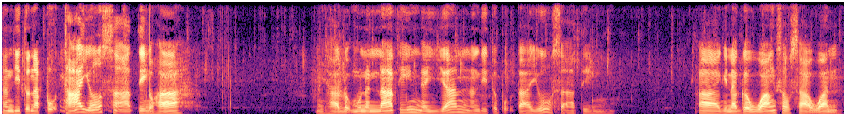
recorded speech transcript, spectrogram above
Nandito na po tayo sa ating ha. Ihalo muna natin. Ayan, nandito po tayo sa ating ah, ginagawang sausawan.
